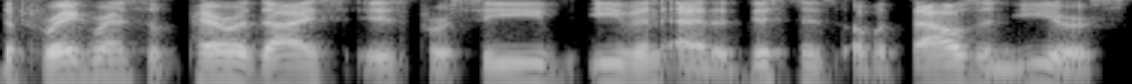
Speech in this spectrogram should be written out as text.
The fragrance of paradise is perceived even at a distance of a thousand years.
